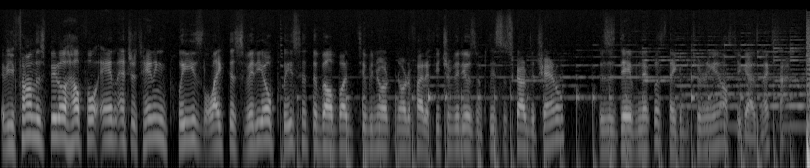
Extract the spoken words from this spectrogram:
if you found this video helpful and entertaining, please like this video. Please hit the bell button to be not notified of future videos, and please subscribe to the channel. This is Dave Nicklas. Thank you for tuning in. I'll see you guys next time.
